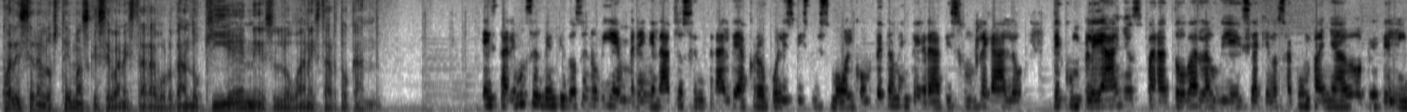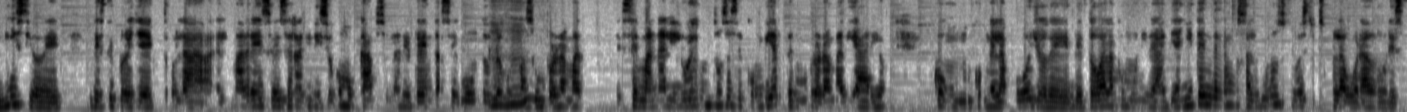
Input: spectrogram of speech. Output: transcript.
¿Cuáles serán los temas que se van a estar abordando? ¿Quiénes lo van a estar tocando? Estaremos el 22 de noviembre en el atrio central de Acropolis Business Mall, completamente gratis, un regalo de cumpleaños para toda la audiencia que nos ha acompañado desde el inicio de, este proyecto. La Madre SOS Radio inició como cápsula de 30 segundos, luego pasó un programa semanal y luego entonces se convierte en un programa diario con, con el apoyo de, toda la comunidad. Y allí tendremos algunos de nuestros colaboradores.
